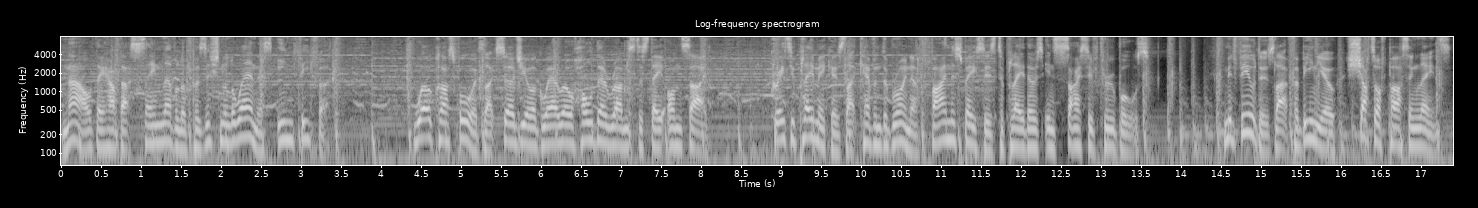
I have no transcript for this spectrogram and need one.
Now they have that same level of positional awareness in FIFA. World class forwards like Sergio Aguero hold their runs to stay onside. Creative playmakers like Kevin De Bruyne find the spaces to play those incisive through balls. Midfielders like Fabinho shut off passing lanes.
